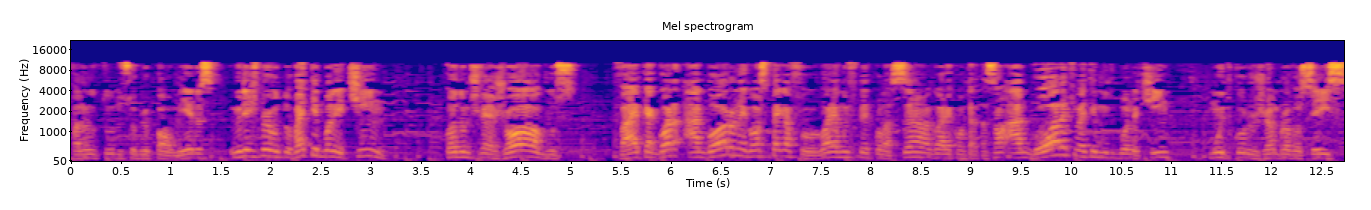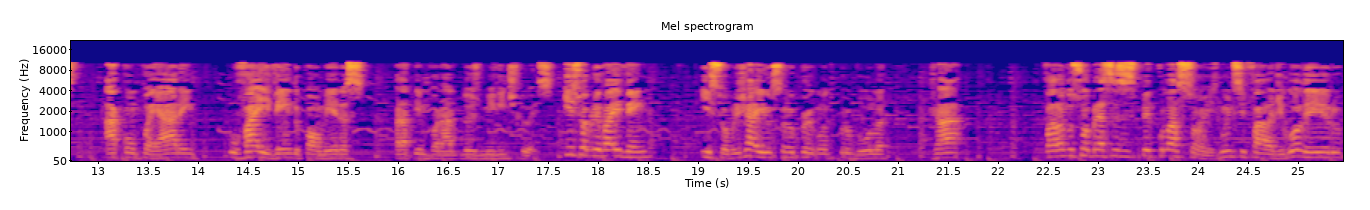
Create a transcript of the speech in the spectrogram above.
falando tudo sobre o Palmeiras. E muita gente perguntou, vai ter boletim quando não tiver jogos? Vai, porque agora, agora o negócio pega fogo. Agora é muita especulação, agora é contratação, agora que vai ter muito boletim muito corujão para vocês acompanharem o vai e vem do Palmeiras para a temporada 2022. E sobre vai e vem e sobre Jailson, eu pergunto para o Bula, já falando sobre essas especulações. Muito se fala de goleiro,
